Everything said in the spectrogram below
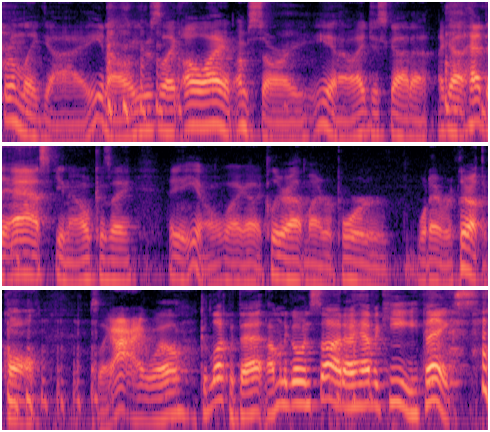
Friendly guy, you know. He was like, "Oh, I, I'm sorry. You know, I just gotta, I got had to ask, you know, because I, I, you know, I gotta clear out my report or whatever, clear out the call." It's like, "All right, well, good luck with that. I'm gonna go inside. I have a key. Thanks."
